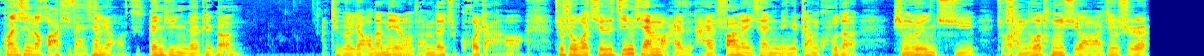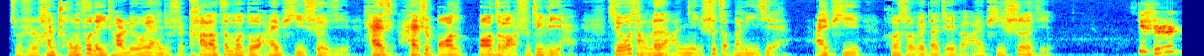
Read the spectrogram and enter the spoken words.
关心的话题咱先聊，根据你的这个这个聊的内容，咱们再去扩展啊。就是我其实今天嘛，还还翻了一下你那个站酷的评论区，就很多同学啊，就是。就是很重复的一条留言，就是看了这么多 IP 设计，还是还是包子包子老师最厉害。所以我想问啊，你是怎么理解 IP 和所谓的这个 IP 设计？其实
